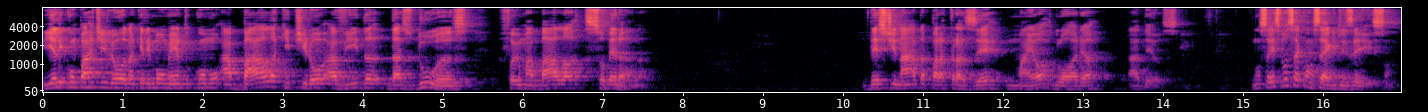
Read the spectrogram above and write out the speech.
E ele compartilhou naquele momento como a bala que tirou a vida das duas foi uma bala soberana, destinada para trazer maior glória a Deus. Não sei se você consegue dizer isso.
